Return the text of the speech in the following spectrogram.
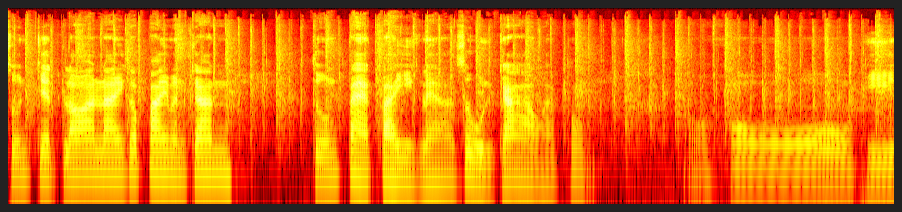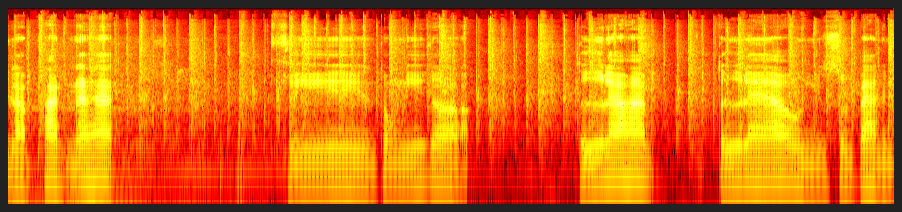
ศูนย์เจ็ดรออะไรก็ไปเหมือนกันศูนย์แปดไปอีกแล้วศูนย์เก้าครับผม โอ้โห พีรพัฒน์นะฮะ โอเค ตรงนี้ก็ตื้อแล้วครับ ตื้อแล้ว1.08 1.09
